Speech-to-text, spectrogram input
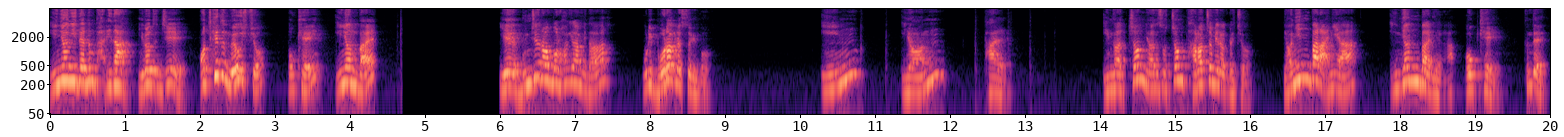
2년이 되는 발이다. 이러든지. 어떻게든 외우십시오. 오케이. 2년발. 예, 문제로 한번 확인합니다. 우리 뭐라 그랬어, 이거? 인, 연, 발. 인화점, 연소점, 발화점이라 그랬죠. 연인발 아니야. 인연발이야. 오케이. 근데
